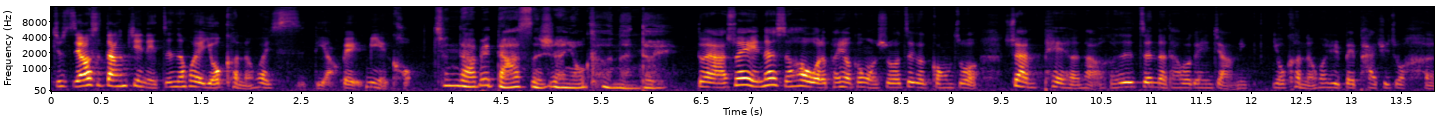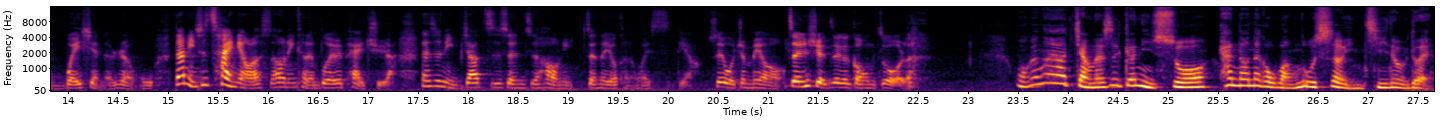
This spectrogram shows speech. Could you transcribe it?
就只要是当间谍，真的会有可能会死掉，被灭口。真的啊，被打死是很有可能的。对啊，所以那时候我的朋友跟我说，这个工作虽然配很好，可是真的他会跟你讲，你有可能会去被派去做很危险的任务。当你是菜鸟的时候，你可能不会被派去啦，但是你比较资深之后，你真的有可能会死掉。所以我就没有 甄选这个工作了。我刚刚要讲的是跟你说，看到那个网络摄影机，对不对？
